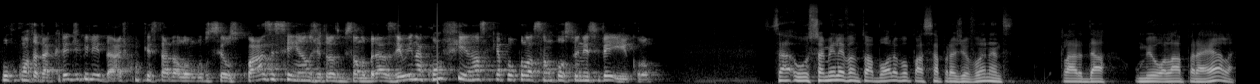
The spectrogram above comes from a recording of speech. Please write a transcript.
por conta da credibilidade conquistada ao longo dos seus quase 100 anos de transmissão no Brasil e na confiança que a população possui nesse veículo. O Samir levantou a bola, eu vou passar para a Giovana, antes, claro, dar o meu olá para ela.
